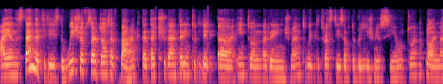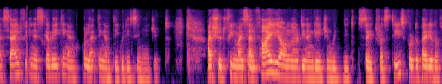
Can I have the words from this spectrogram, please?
I understand that it is the wish of Sir Joseph Bank that I should enter into, the, uh, into an arrangement with the trustees of the British Museum to employ myself in excavating and collecting antiquities in Egypt. I should feel myself highly honored in engaging with the state trustees for the period of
